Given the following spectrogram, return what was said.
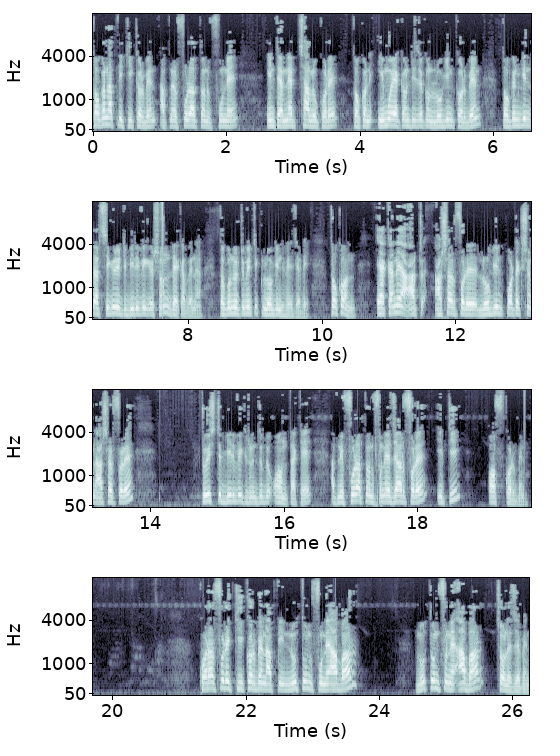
তখন আপনি কি করবেন? আপনার পুরাতন ফোনে ইন্টারনেট চালু করে তখন ইমো অ্যাকাউন্টটি যখন লগ করবেন, তখন কিন্তু আর সিকিউরিটি ভেরিফিকেশন দেখাবে না। তখন অটোমেটিক লগ হয়ে যাবে। তখন এখানে আসার পরে লগ ইন প্রোটেকশন আসার পরে টুইস্ট ভেরিফিকেশন যদি অন থাকে, আপনি পুরাতন ফোনে যাওয়ার পরে এটি অফ করবেন। করার পরে কি করবেন আপনি? নতুন ফোনে আবার, নতুন ফোনে আবার চলে যাবেন।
